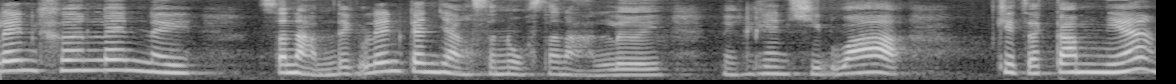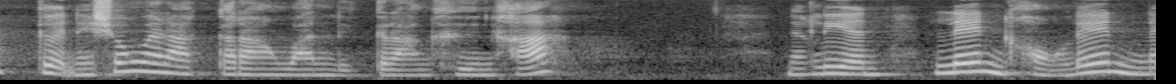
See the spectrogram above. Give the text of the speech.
เล่นเครื่องเล่นในสนามเด็กเล่นกันอย่างสนุกสนานเลย นักเรียนคิดว่ากิจกรรมเนี้ยเกิดในช่วงเวลากลางวันหรือกลางคืนคะ นักเรียนเล่นของเล่นใน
